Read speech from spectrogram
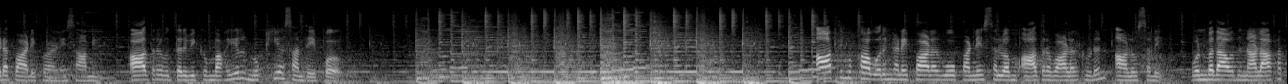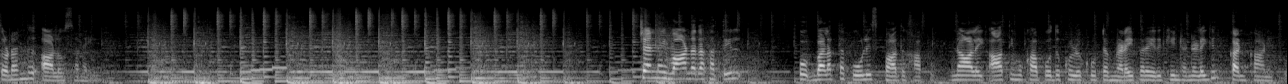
எடப்பாடி பழனிசாமி. ஆதரவு தெரிவிக்கும் வகையில் முக்கிய சந்திப்பு. அதிமுக ஒருங்கிணைப்பாளர் ஓ பன்னீர்செல்வம் ஆதரவாளர்களுடன் ஆலோசனை. ஒன்பதாவது நாளாக தொடர்ந்து ஆலோசனை. சென்னை வானரகத்தில் பலத்த போலீஸ் பாதுகாப்பு. நாளை அதிமுக பொதுக்குழு கூட்டம் நடைபெற இருக்கின்ற நிலையில் கண்காணிப்பு.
